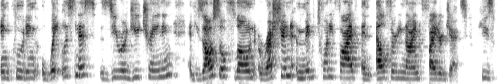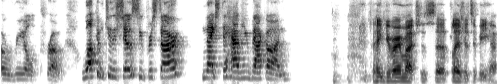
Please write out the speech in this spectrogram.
including weightlessness, zero G training, and he's also flown Russian MiG 25 and L 39 fighter jets. He's a real pro. Welcome to the show, superstar. Nice to have you back on. Thank you very much. It's a pleasure to be here.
